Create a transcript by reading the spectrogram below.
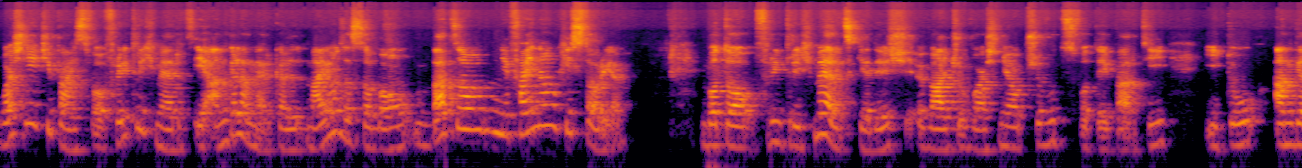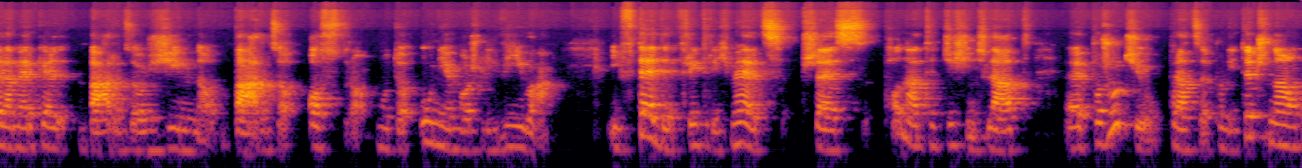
właśnie ci Państwo, Friedrich Merz i Angela Merkel, mają za sobą bardzo niefajną historię, bo to Friedrich Merz kiedyś walczył właśnie o przywództwo tej partii i tu Angela Merkel bardzo zimno, bardzo ostro mu to uniemożliwiła. I wtedy Friedrich Merz przez ponad 10 lat porzucił pracę polityczną.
